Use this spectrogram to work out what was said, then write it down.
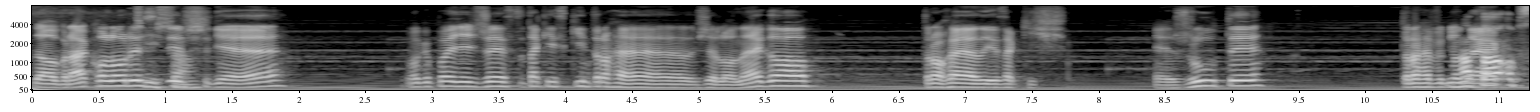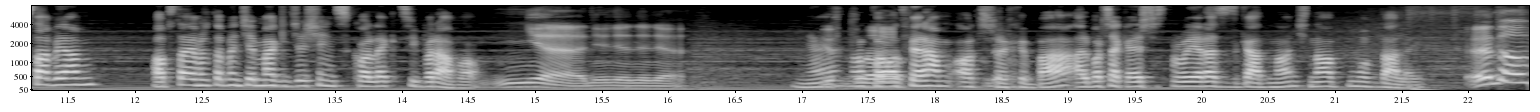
Dobra, kolorystycznie. Mogę powiedzieć, że jest to taki skin trochę zielonego. Trochę jest jakiś e, żółty. Trochę No wygląda to jak... obstawiam, obstawiam, że to będzie Mac 10 z kolekcji Bravo. Nie, nie, nie, nie, nie. Nie? Jest No to- to otwieram oczy chyba. Albo czekaj, jeszcze spróbuję raz zgadnąć. No, mów dalej. E, No,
